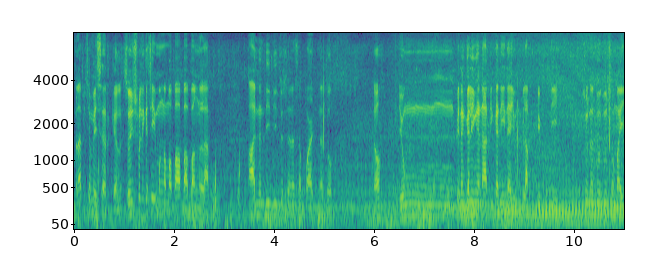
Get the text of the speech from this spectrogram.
malapit sa may circle. So usually kasi yung mga mabababang lot, ah, nandito sa nasa part na to, no? Yung pinanggalingan natin kanina, yung Block 50. So nandoon sa may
